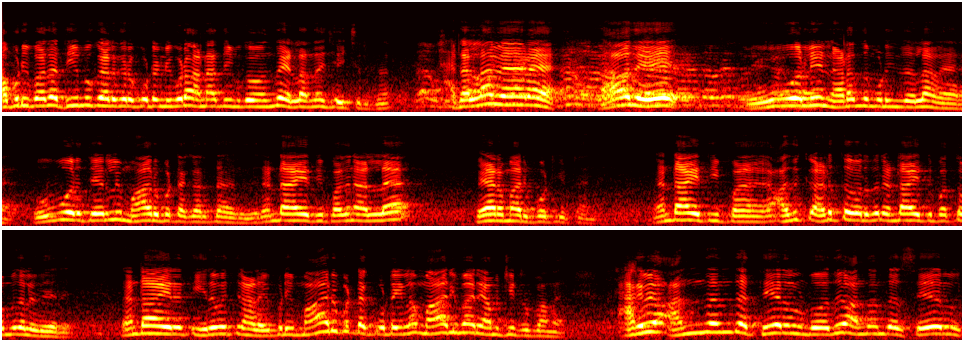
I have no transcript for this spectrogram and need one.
அப்படி பார்த்தா திமுக இருக்கிற கூட்டணி கூட அண்ணா திமுக வந்து எல்லாம் தான் ஜெயிச்சிருக்கேன் அதெல்லாம் வேற. அதாவது ஒவ்வொருலையும் நடந்து முடிந்ததெல்லாம் வேற. ஒவ்வொரு தேர்தலையும் மாறுபட்ட கருத்தாக இருக்குது. ரெண்டாயிரத்தி பதினாலில் வேற மாதிரி போட்டிக்கிட்டாங்க ரெண்டாயிரத்தி ப அதுக்கு அடுத்து வருது ரெண்டாயிரத்தி பத்தொன்பதில் வேறு. ரெண்டாயிரத்தி இருபத்தி நாலு இப்படி மாறுபட்ட கூட்டணிலாம் மாறி மாறி அமைச்சிட்டு இருப்பாங்க. ஆகவே அந்தந்த தேர்தல் போது அந்தந்த தேர்தல்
